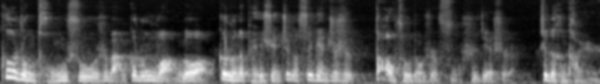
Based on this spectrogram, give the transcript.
各种童书是吧？各种网络，各种的培训，这种碎片知识到处都是，俯拾皆是。这个很考验人，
